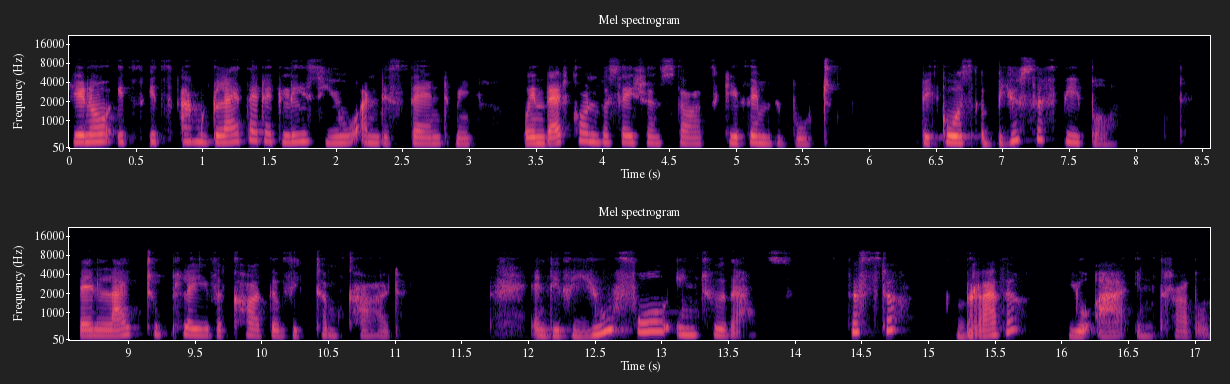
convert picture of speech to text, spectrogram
You know, it's it's. I'm glad that at least you understand me. When that conversation starts, give them the boot, because abusive people, they like to play the card, the victim card. And if you fall into that, sister, brother, you are in trouble.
